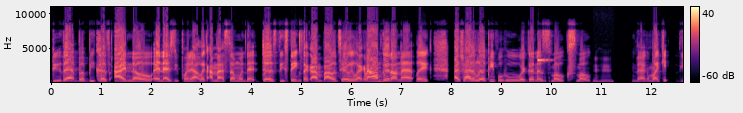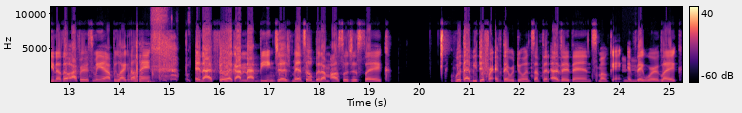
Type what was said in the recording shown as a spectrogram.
do that, but because I know and as you point out, like I'm not someone that does these things. Like I'm voluntarily like, nah, I'm good on that. Like I try to let people who are gonna smoke smoke. Mm-hmm. Like I'm like, you know, they'll offer it to me and I'll be like, no thanks. and I feel like I'm not being judgmental, but I'm also just like, would that be different if they were doing something other than smoking? Mm-hmm. If they were like,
